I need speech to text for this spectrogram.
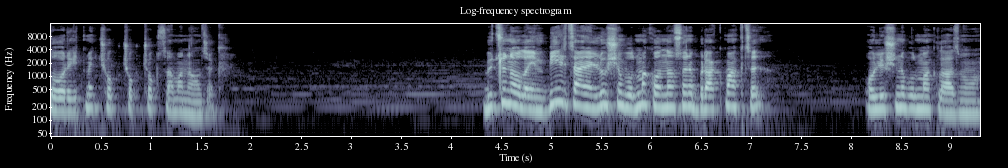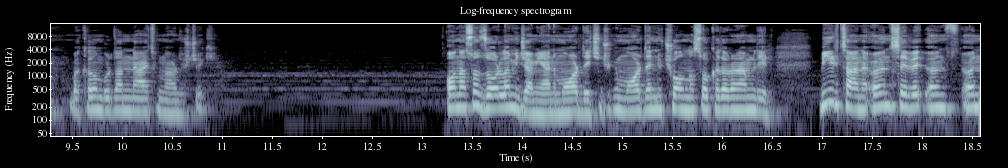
doğru gitmek çok çok çok zaman alacak. Bütün olayın bir tane Lucian bulmak ondan sonra bırakmaktı. O Lucian'ı bulmak lazım ama. Bakalım buradan ne itemler düşecek. Ondan sonra zorlamayacağım yani Morda için. Çünkü Morda'nın 3 olması o kadar önemli değil. Bir tane ön sevi ön, ön-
